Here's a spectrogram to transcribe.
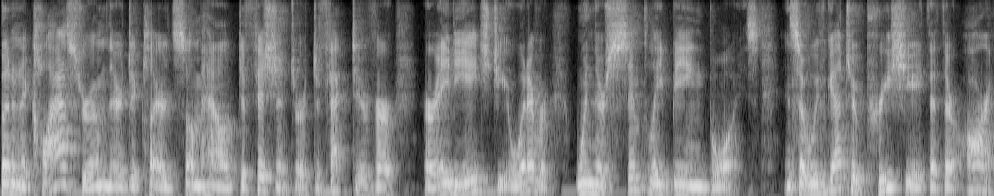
But in a classroom, they're declared somehow deficient or defective or, or ADHD or whatever when they're simply being boys. And so we've got to appreciate that there are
